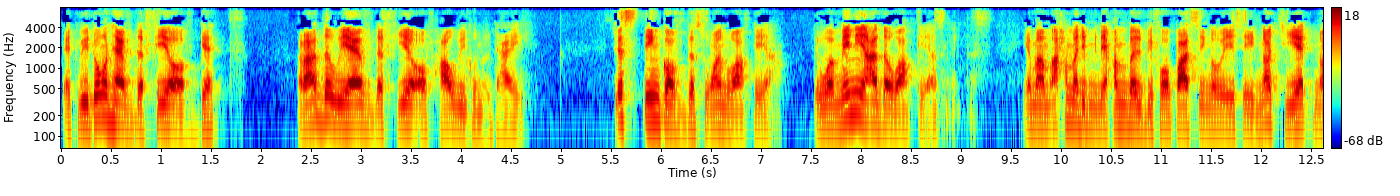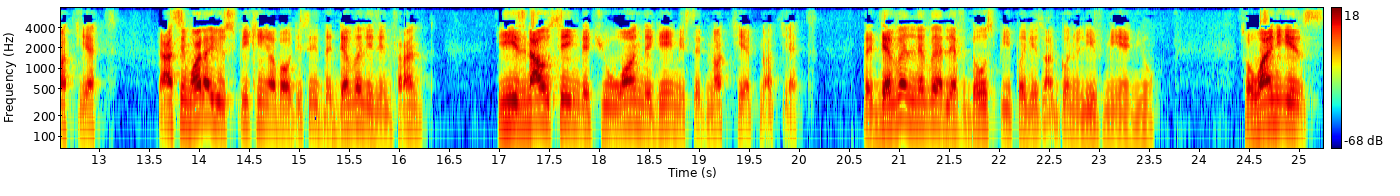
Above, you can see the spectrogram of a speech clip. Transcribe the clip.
that we don't have the fear of death. Rather we have the fear of how we're going to die. Just think of this one waqiyah. There were many other waqiyahs like this. Imam Ahmad ibn Hanbal before passing away, he said, not yet, not yet. They asked him, what are you speaking about? He said, the devil is in front. He is now saying that you won the game. He said, not yet, not yet. The devil never left those people. He's not going to leave me and you. So one is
